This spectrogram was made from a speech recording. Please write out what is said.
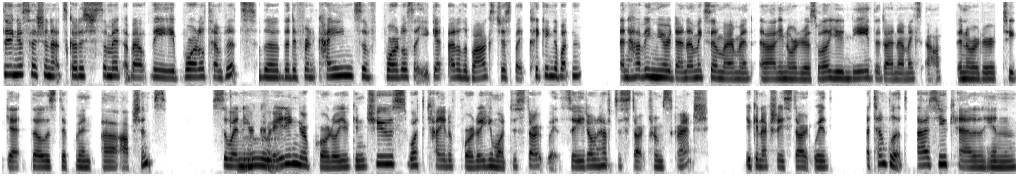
doing a session at Scottish Summit about the portal templates, the the different kinds of portals that you get out of the box just by clicking a button and having your Dynamics environment uh, in order as well. You need the Dynamics app in order to get those different uh, options. So when you're creating your portal, you can choose what kind of portal you want to start with. So you don't have to start from scratch. You can actually start with a template as you can in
